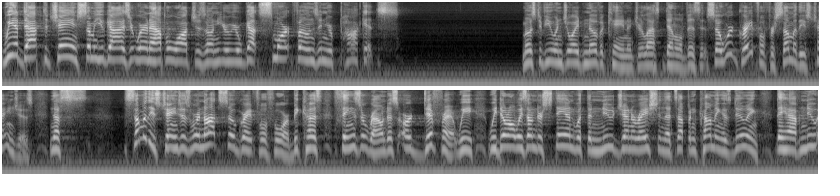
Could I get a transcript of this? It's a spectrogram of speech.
we adapt to change. Some of you guys are wearing Apple Watches on you. You've got smartphones in your pockets. Most of you enjoyed Novocaine at your last dental visit. So we're grateful for some of these changes. Now, some of these changes we're not so grateful for because things around us are different. We, we don't always understand what the new generation that's up and coming is doing. They have new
